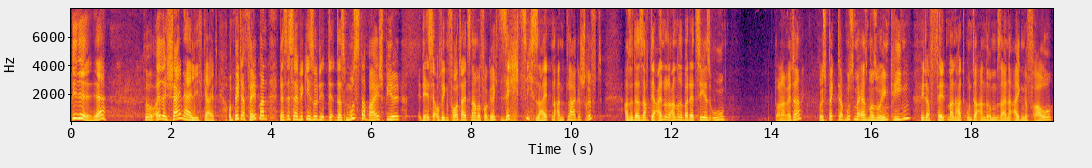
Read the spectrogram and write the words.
Bitte, ja? So, eure Scheinheiligkeit. Und Peter Feldmann, das ist ja wirklich so das Musterbeispiel, der ist ja auch wegen Vorteilsnahme vor Gericht, 60 Seiten Anklageschrift. Also da sagt der ein oder andere bei der CSU, Donnerwetter, Respekt, das muss man erstmal so hinkriegen. Peter Feldmann hat unter anderem seine eigene Frau,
